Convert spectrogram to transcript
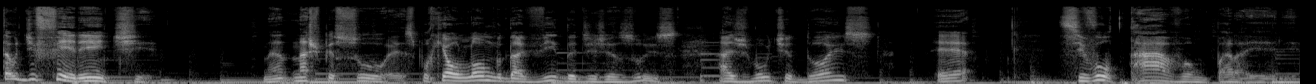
tão diferente né, nas pessoas? Porque ao longo da vida de Jesus, as multidões é, se voltavam para ele.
